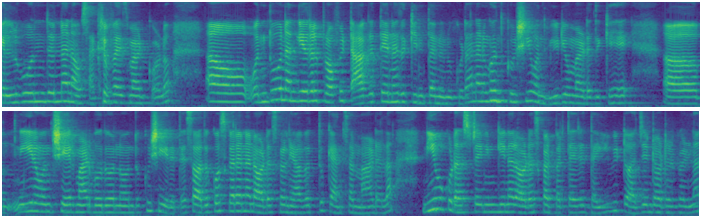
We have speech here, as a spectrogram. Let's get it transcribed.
ಕೆಲವೊಂದನ್ನು ನಾವು ಸ್ಯಾಕ್ರಿಫೈಸ್ ಮಾಡಿಕೊಂಡು ಒಂದು ನನಗೆ ಇದರಲ್ಲಿ ಪ್ರಾಫಿಟ್ ಆಗುತ್ತೆ ಅನ್ನೋದಕ್ಕಿಂತನೂ ಕೂಡ ನನಗೊಂದು ಖುಷಿ ಒಂದು ವೀಡಿಯೋ ಮಾಡೋದಕ್ಕೆ ಏನೋ ಒಂದು ಶೇರ್ ಮಾಡ್ಬೋದು ಅನ್ನೋ ಒಂದು ಖುಷಿ ಇರುತ್ತೆ. ಸೊ ಅದಕ್ಕೋಸ್ಕರ ನಾನು ಆರ್ಡರ್ಸ್ಗಳನ್ನ ಯಾವತ್ತೂ ಕ್ಯಾನ್ಸಲ್ ಮಾಡಲ್ಲ. ನೀವು ಕೂಡ ಅಷ್ಟೇ ನಿಮ್ಗೆ ಏನಾದ್ರು ಆರ್ಡರ್ಸ್ಗಳು ಬರ್ತಾಯಿದ್ರೆ ದಯವಿಟ್ಟು ಅರ್ಜೆಂಟ್ ಆರ್ಡರ್ಗಳನ್ನ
